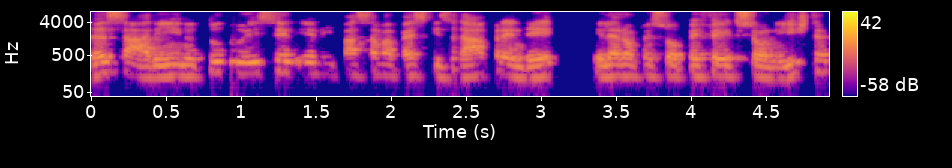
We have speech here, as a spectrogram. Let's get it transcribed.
dançarino, tudo isso ele, passava a pesquisar, a aprender. Ele era uma pessoa perfeccionista.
